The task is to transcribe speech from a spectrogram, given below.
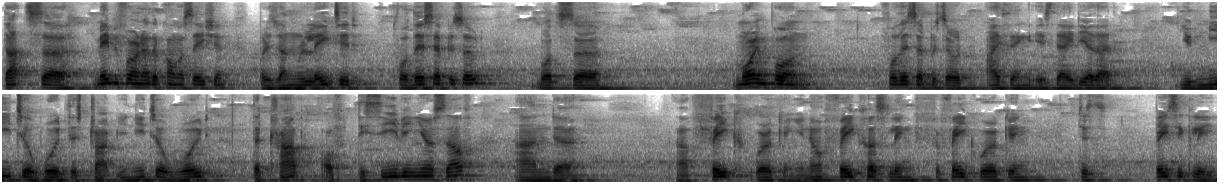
that's uh, maybe for another conversation, but it's unrelated for this episode. What's uh, more important for this episode, I think, is the idea that you need to avoid this trap. You need to avoid the trap of deceiving yourself and uh, uh, fake working, you know, fake hustling, fake working. Just basically,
